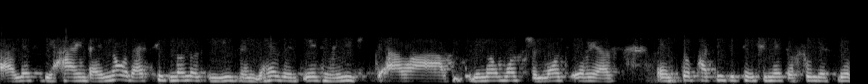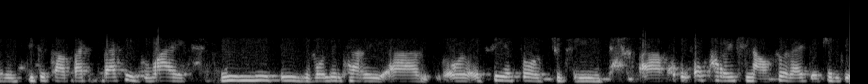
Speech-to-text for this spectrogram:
uh, left behind. I know that technology isn't, hasn't yet reached our, you know, most remote areas, and so participation at the fullest level is difficult. But that is why we need these voluntary uh, or CSOs to be uh, operational so that they can be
